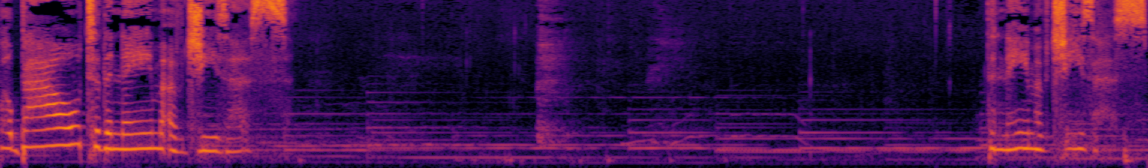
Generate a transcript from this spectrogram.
will bow to the name of Jesus. The name of Jesus.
